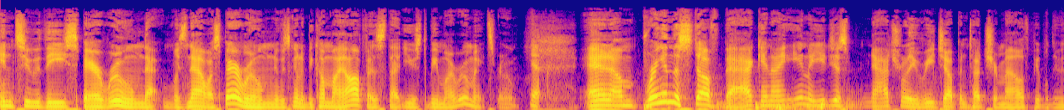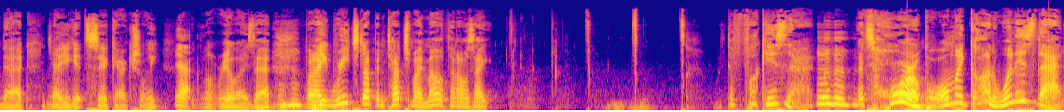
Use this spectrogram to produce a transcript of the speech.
into the spare room that was now a spare room. And it was going to become my office. That used to be my roommate's room. Yeah. And I'm bringing the stuff back, and I, you know, you just naturally reach up and touch your mouth. People do that. That's how you get sick, actually. Yeah. People don't realize that. Mm-hmm. But I reached up and touched my mouth, and I was like, what the fuck is that? Mm-hmm. That's horrible. Oh my God, what is that?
